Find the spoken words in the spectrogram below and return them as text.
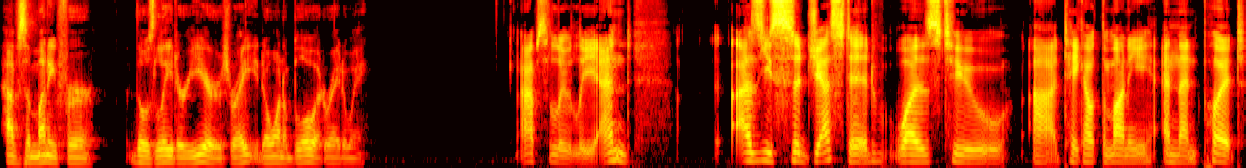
have some money for those later years, right? You don't want to blow it right away. Absolutely. And as you suggested, was to uh, take out the money and then put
